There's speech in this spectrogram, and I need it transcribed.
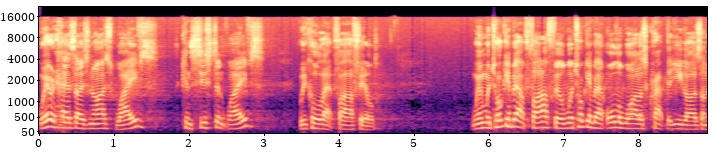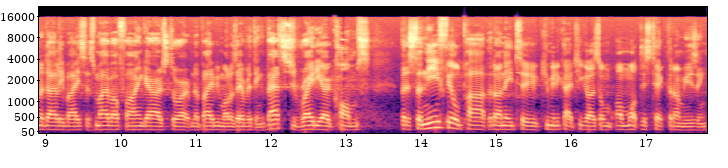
Where it has those nice waves, consistent waves, we call that far field. When we're talking about far field, we're talking about all the wireless crap that you guys on a daily basis, mobile phone, garage door opener, baby monitors, everything. That's radio comms. But it's the near field part that I need to communicate to you guys on, on what this tech that I'm using.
